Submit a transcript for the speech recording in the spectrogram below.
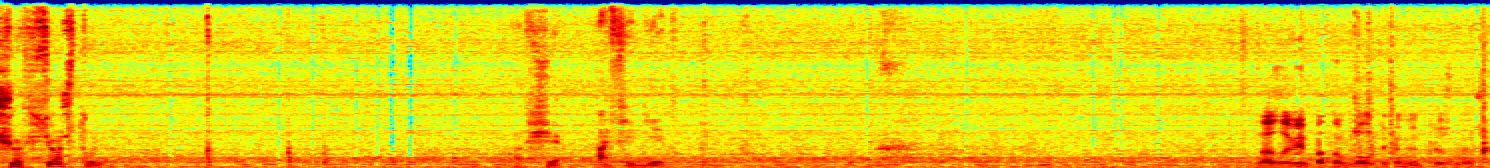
Че, все что ли? Вообще офигеть. Назови, потом болтиками прижмешь.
